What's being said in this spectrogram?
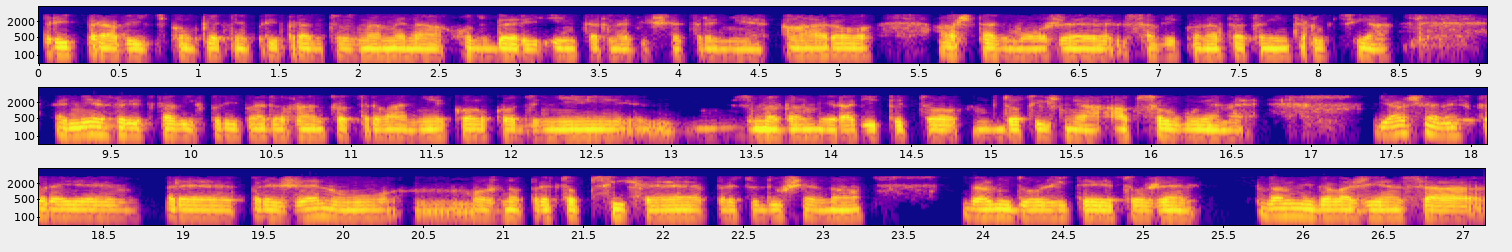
pripraviť, kompletne pripraviť, to znamená odbery, interné vyšetrenie, áro, až tak môže sa vykonať táto interrupcia. Nezriedkavých prípadoch nám to trvá niekoľko dní, sme veľmi radi, keď to do týždňa absolvujeme. Ďalšia vec, ktorá je pre, pre ženu, možno pre to psyché, pre to duševno, veľmi dôležité je to, že veľmi veľa žien sa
